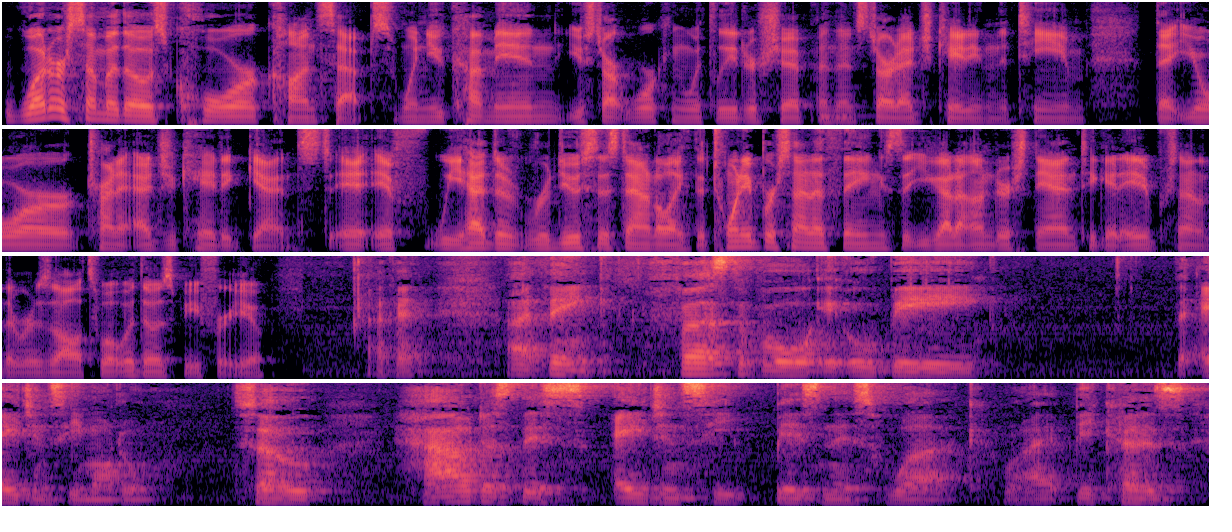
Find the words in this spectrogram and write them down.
what are some of those core concepts? When you come in you start working with leadership and then start educating the team that you're trying to educate against. If we had to reduce this down to like the 20% of things that you got to understand to get 80% of the results what would those be for you? Okay. I think first of all it will be the agency model. So how does this agency business work right? Because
